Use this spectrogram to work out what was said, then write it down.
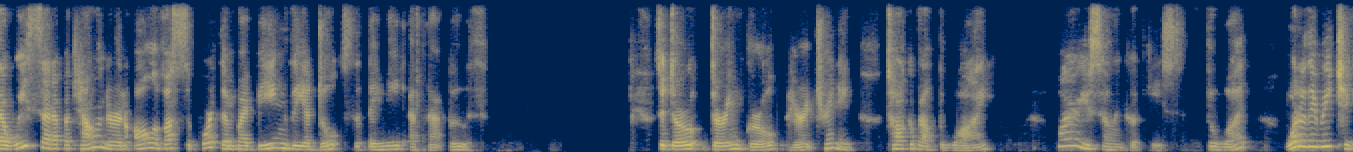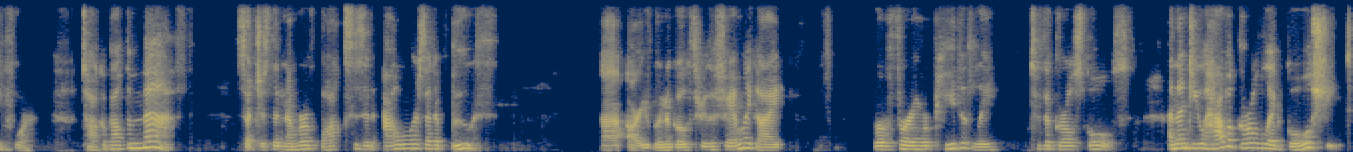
that we set up a calendar and all of us support them by being the adults that they need at that booth. So dur during girl parent training, talk about the why. Why are you selling cookies? The what? What are they reaching for? Talk about the math, such as the number of boxes and hours at a booth. Uh, are you going to go through the family guide, referring repeatedly to the girl's goals? And then do you have a girl led goal sheet?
